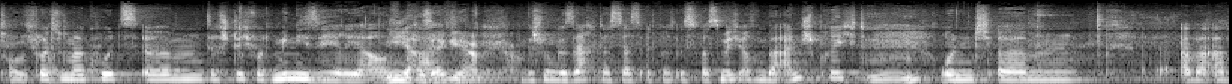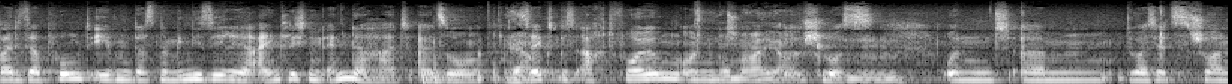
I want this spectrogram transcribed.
Tolle Ich wollte Platte. mal kurz ähm, das Stichwort Miniserie aufgreifen. Ja, sehr gerne, ja. Ich habe schon gesagt, dass das etwas ist, was mich offenbar anspricht. Und ähm, aber, aber dieser Punkt eben, dass eine Miniserie eigentlich ein Ende hat. Also Ja. sechs bis acht Folgen und Normal, ja. Schluss. Und ähm, du hast jetzt schon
